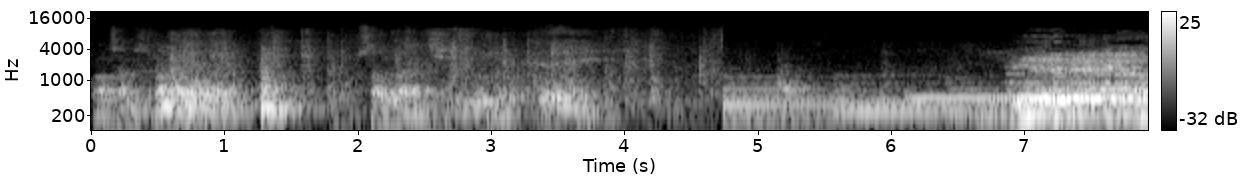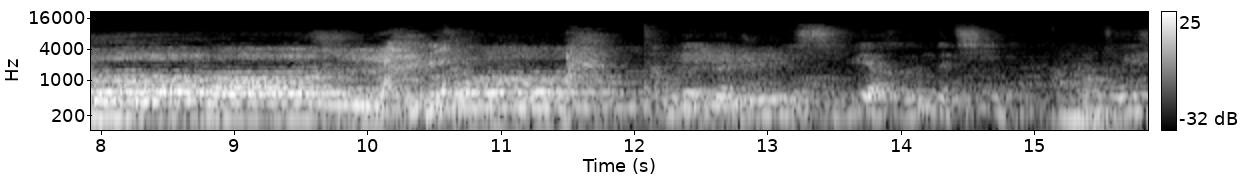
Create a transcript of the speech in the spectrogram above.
啊，上次三百七十九首。耶和华是你吗？曾被用于喜悦和用的器皿。主耶稣，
